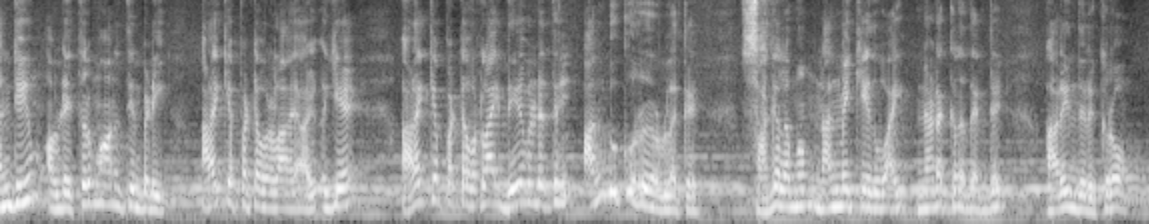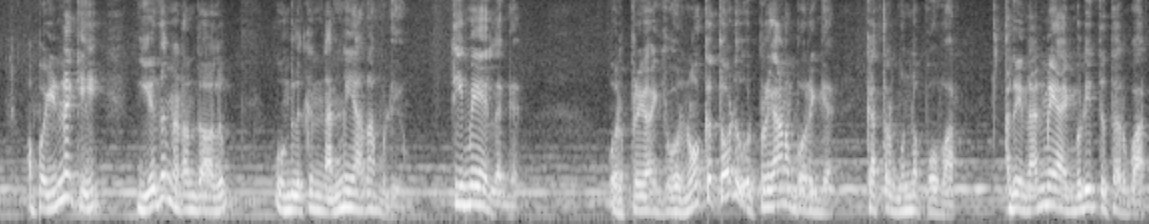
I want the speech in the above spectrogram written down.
அன்றியும் அவருடைய திருமானத்தின்படி அழைக்கப்பட்டவர்களாகிய அழைக்கப்பட்டவர்களாய் தேவனிடத்தில் அன்பு கூறுகிறவர்களுக்கு சகலமும் நன்மைக்கு எதுவாய் நடக்கிறது என்று அறிந்திருக்கிறோம். அப்போ இன்னைக்கு எது நடந்தாலும் உங்களுக்கு நன்மையாக தான் முடியும். தீமையே இல்லைங்க. ஒரு பிரயா ஒரு நோக்கத்தோடு ஒரு பிரயாணம் போகிறீங்க கத்தர் முன்னே போவார். அதை நன்மையாய் முடித்து தருவார்.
